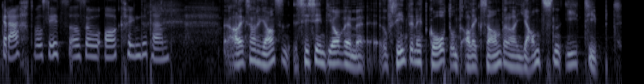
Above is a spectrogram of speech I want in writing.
gerecht, was Sie jetzt also angekündigt haben. Alexandra Janssen, Sie sind ja, wenn man aufs Internet geht und Alexandra Janssen eintippt,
